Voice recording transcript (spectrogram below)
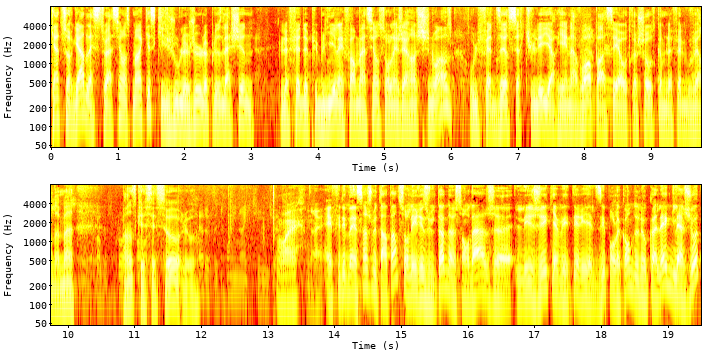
quand tu regardes la situation en ce moment, qu'est-ce qui joue le jeu le plus de la Chine? Le fait de publier l'information sur l'ingérence chinoise ou le fait de dire circuler, il n'y a rien à voir, passer à autre chose comme le fait le gouvernement? Je pense que c'est ça, là. Ouais. ouais. Philippe Vincent, je veux t'entendre sur les résultats d'un sondage euh, léger qui avait été réalisé pour le compte de nos collègues L'ajoute.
